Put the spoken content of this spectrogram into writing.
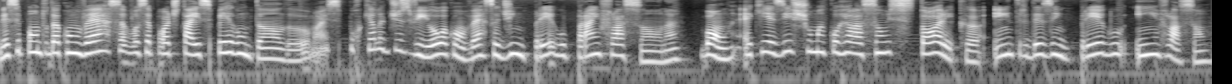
Nesse ponto da conversa, você pode estar aí se perguntando, mas por que ela desviou a conversa de emprego para inflação, né? Bom, é que existe uma correlação histórica entre desemprego e inflação.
